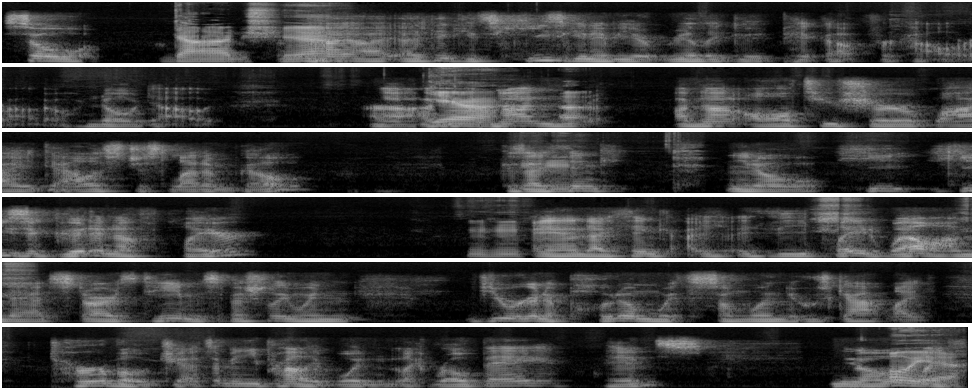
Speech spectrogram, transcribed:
so Dodge. Yeah. I, I- I think it's he's going to be a really good pickup for Colorado, no doubt. Uh, I'm Yeah, not uh, I'm not all too sure why Dallas just let him go because I think you know he he's a good enough player, Mhm. and I think I, he played well on that Stars team, especially when if you were going to put him with someone who's got like turbo jets. I mean, you probably wouldn't like Roope Hintz. You know, Oh, like yeah,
